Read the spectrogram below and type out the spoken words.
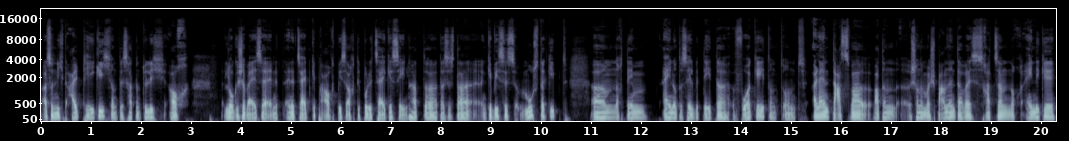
also nicht alltäglich und das hat natürlich auch logischerweise eine, eine Zeit gebraucht, bis auch die Polizei gesehen hat, äh, dass es da ein gewisses Muster gibt, ähm, nachdem ein und derselbe Täter vorgeht und, und allein das war, war dann schon einmal spannend, aber es hat dann noch einige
